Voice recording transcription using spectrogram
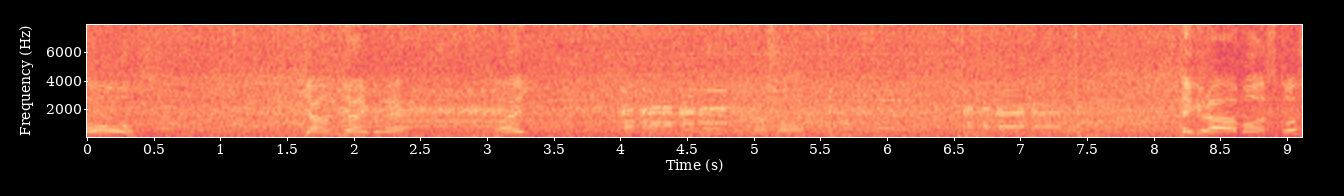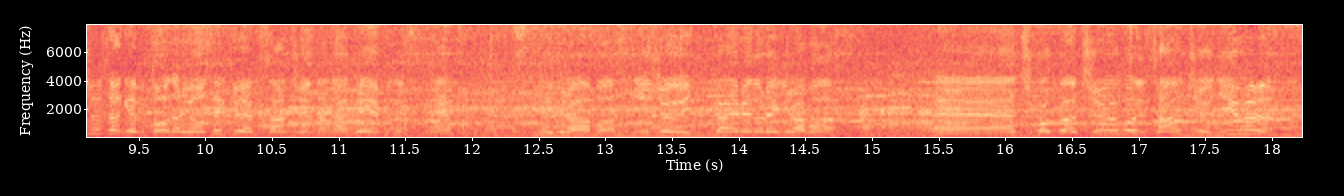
おおギャンギャンいくね。はい。行きましょう。レギュラーボーナス。53ゲームトータル4937ゲームですね。レギュラーボーナス。21回目のレギュラーボーナス、えー、時刻は15時32分。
